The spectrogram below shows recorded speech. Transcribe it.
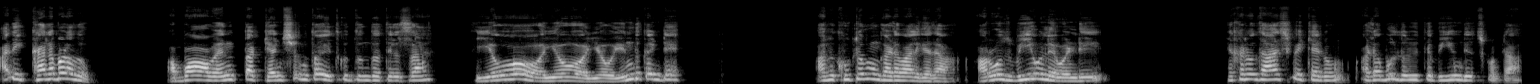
అది కనబడదు. అబ్బా ఎంత టెన్షన్తో ఎతుకుతుందో తెలుసా? అయ్యో అయ్యో అయ్యో. ఎందుకంటే ఆమె కుటుంబం గడవాలి కదా. ఆ రోజు బియ్యం లేవండి. ఎక్కడో దాచిపెట్టాను. ఆ డబ్బులు దొరికితే బియ్యం తెచ్చుకుంటా.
